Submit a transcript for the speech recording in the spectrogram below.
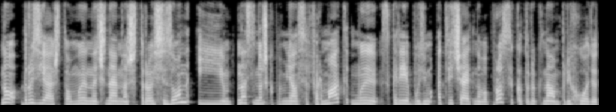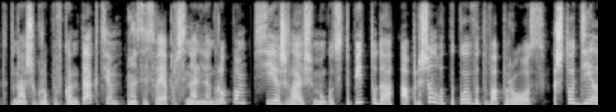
Ну, друзья, что мы начинаем наш второй сезон, и у нас немножко поменялся формат. Мы скорее будем отвечать на вопросы, которые к нам приходят в нашу группу ВКонтакте. У нас есть своя профессиональная группа. Все желающие могут вступить туда. А пришел вот такой вот вопрос. Что делать,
